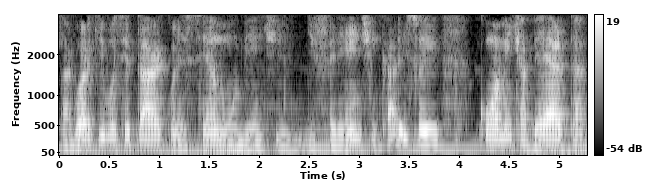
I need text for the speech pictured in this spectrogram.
Agora que você está conhecendo um ambiente diferente, encara isso aí com a mente aberta,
